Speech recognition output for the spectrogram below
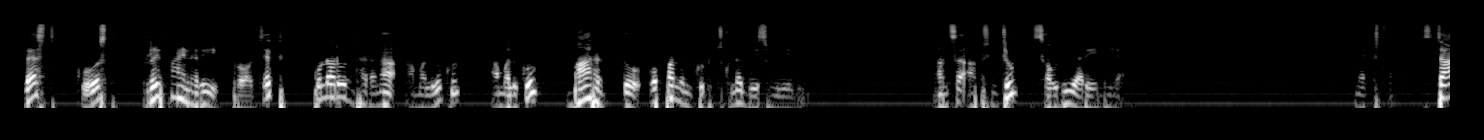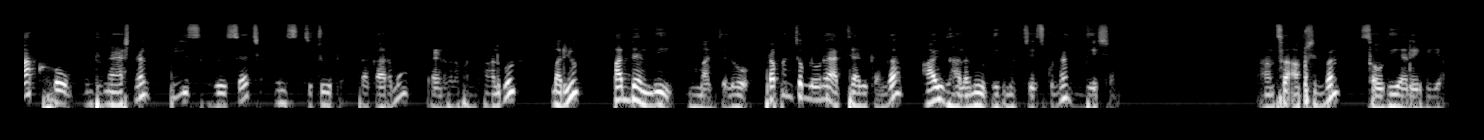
వెస్ట్ కోస్ట్ రిఫైనరీ ప్రాజెక్ట్ పునరుద్ధరణ అమలుకు అమలుకు భారత్తో ఒప్పందం కుదుర్చుకున్న దేశం ఏది? Answer option two Saudi Arabia next one Stockholm international peace research institute ప్రకారము రెండు వేల పద్నాలుగు మరియు పద్దెనిమిది మధ్యలో ప్రపంచంలోనే అత్యధికంగా ఆయుధాలను దిగుమతి చేసుకున్న దేశం. Answer option one Saudi Arabia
